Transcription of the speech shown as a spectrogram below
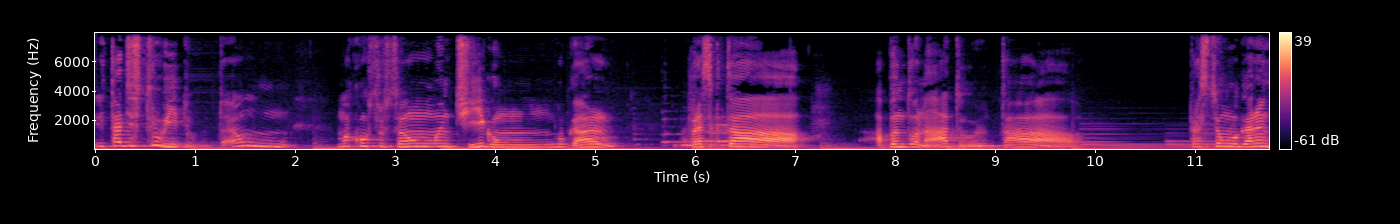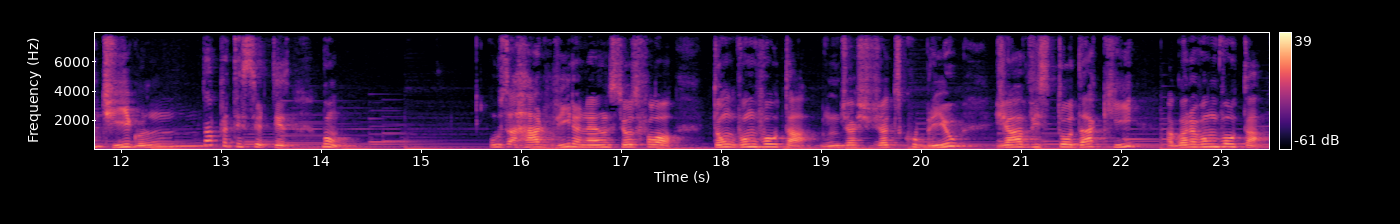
ele está destruído. É um, uma construção antiga, um lugar parece que está abandonado, tá parece ser um lugar antigo, não dá para ter certeza. Bom, o Zahar vira, né, ansioso, falou: ó, então vamos voltar. A gente já, já descobriu, já avistou daqui, agora vamos voltar.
